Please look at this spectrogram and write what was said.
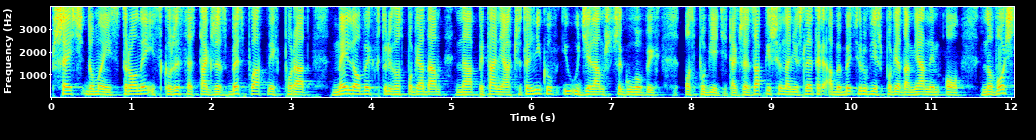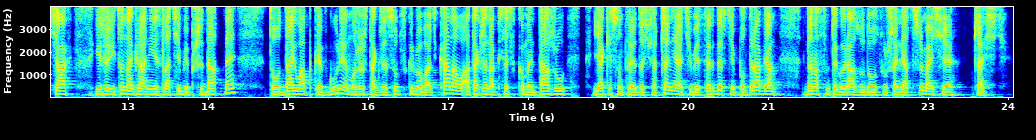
przejść do mojej strony i skorzystać także z bezpłatnych porad mailowych, w których odpowiadam na pytania czytelników i udzielam szczegółowych odpowiedzi. Także zapisz się na newsletter, aby być również powiadamianym o nowościach. Jeżeli to nagranie jest dla Ciebie przydatne, to daj łapkę w górę, możesz także subskrybować kanał, a także napisać w komentarzu, jakie są Twoje doświadczenia. Ja Ciebie serdecznie pozdrawiam. Do następnego razu, do usłyszenia. Trzymaj się, cześć.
